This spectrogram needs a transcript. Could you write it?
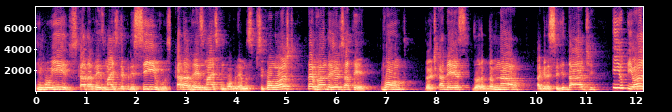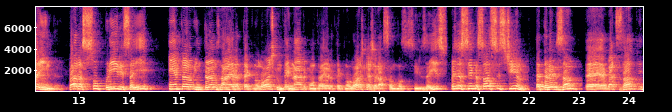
imbuídos, cada vez mais depressivos, cada vez mais com problemas psicológicos, levando eles a ter vômito, dor de cabeça, dor abdominal, agressividade e o pior ainda, para suprir isso aí, Entra, entramos na era tecnológica, não tem nada contra a era tecnológica, a geração dos nossos filhos é isso, mas eles ficam só assistindo. É televisão, é WhatsApp,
